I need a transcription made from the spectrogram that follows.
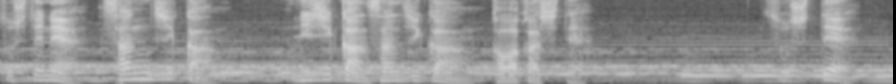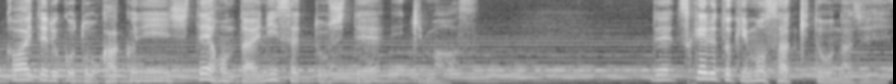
そしてね3時間2時間3時間乾かしてそして乾いてることを確認して本体にセットしていきます。でつける時もさっきと同じ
